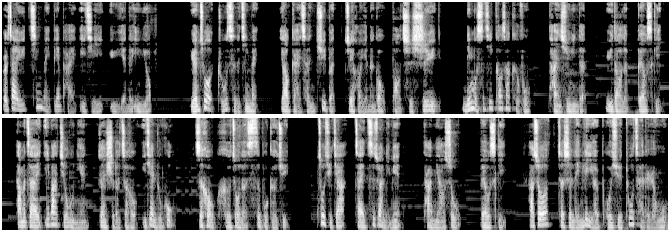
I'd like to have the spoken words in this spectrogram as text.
而在于精美编排以及语言的应用。原作如此的精美，要改成剧本，最好也能够保持诗韵。林姆斯基高沙可夫，他很幸运的遇到了 Belsky，他们在一八九五年。认识了之后，一见如故。之后合作了四部歌剧。作曲家在自传里面，他描述 Belsky 他说：“这是伶俐而博学多才的人物，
